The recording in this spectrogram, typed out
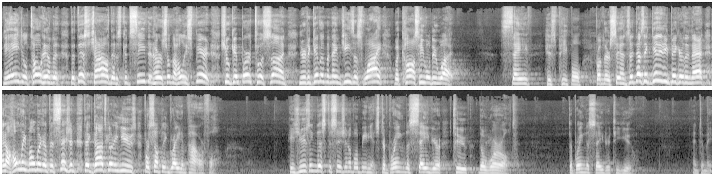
The angel told him that, that this child that is conceived in her is from the Holy Spirit. She'll give birth to a son. You're to give him the name Jesus. Why? Because he will do what? Save his people from their sins. It doesn't get any bigger than that and a holy moment of decision that God's going to use for something great and powerful. He's using this decision of obedience to bring the Savior to the world, to bring the Savior to you and to me.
